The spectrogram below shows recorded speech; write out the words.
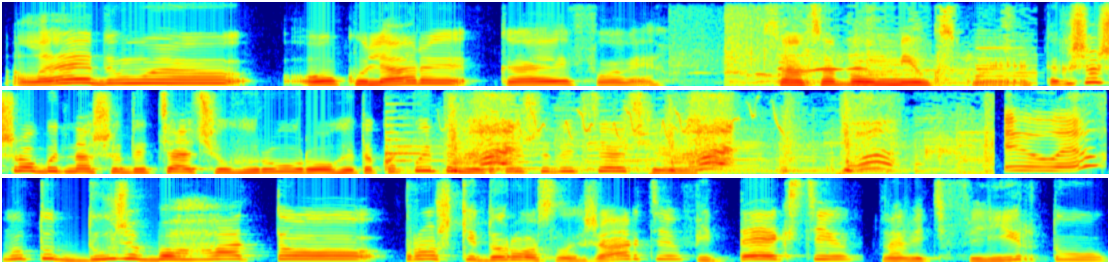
Але думаю, окуляри кайфові. Все, це був Milk Square. Так що ж робить нашу дитячу гру роги та копити не такою ж і дитячою? Ну тут дуже багато трошки дорослих жартів, підтекстів, навіть флірту,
